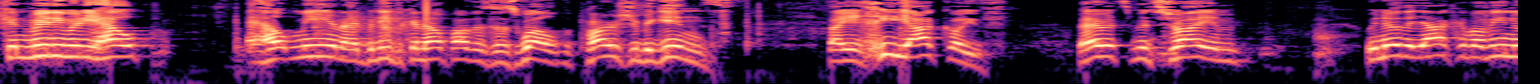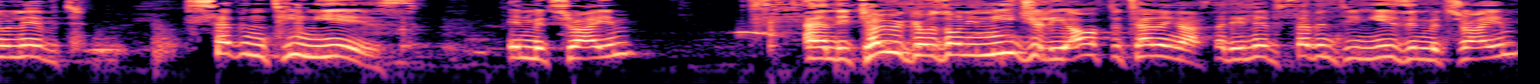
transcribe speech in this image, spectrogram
can really, really help, help me, and I believe it can help others as well. The Parsha begins Vayechi Yaakov, Beretz Mitzrayim. We know that Yaakov Avinu lived 17 years in Mitzrayim, and the Torah goes on immediately after telling us that he lived 17 years in Mitzrayim.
